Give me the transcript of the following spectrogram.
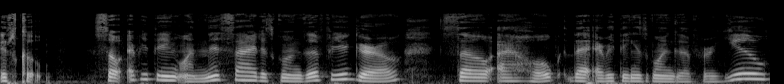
It's cool. So everything on this side is going good for your girl. So I hope that everything is going good for you.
